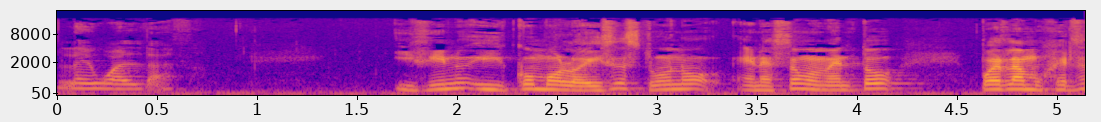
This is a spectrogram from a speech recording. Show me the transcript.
la igualdad. Y, y como lo dices tú, ¿no? en este momento, pues la mujer se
